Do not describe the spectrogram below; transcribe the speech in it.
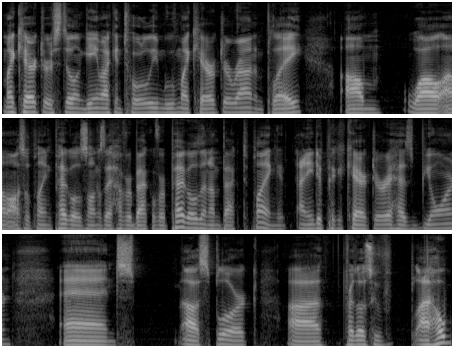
my character is still in game. I can totally move my character around and play. Um, while I'm also playing Peggle. As long as I hover back over Peggle, then I'm back to playing. I need to pick a character. It has Bjorn and uh, Splork. Uh, for those who've I hope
